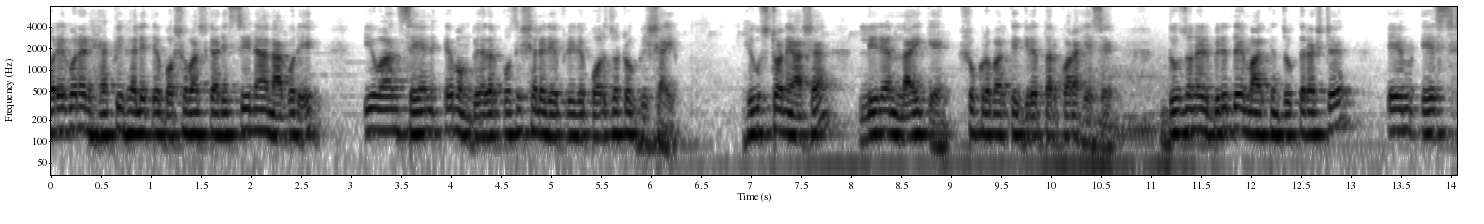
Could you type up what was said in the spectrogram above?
ওরেগনের হ্যাপি ভ্যালিতে বসবাসকারী চীনা নাগরিক ইউয়ান সেন এবং দু হাজার পঁচিশ সালের এপ্রিলে পর্যটক ভিসায় হিউস্টনে আসা লিরেন লাইকে শুক্রবারকে গ্রেপ্তার করা হয়েছে। দুজনের বিরুদ্ধে মার্কিন যুক্তরাষ্ট্রে এম এস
